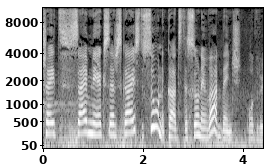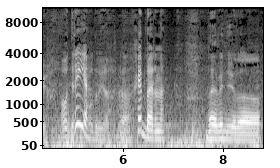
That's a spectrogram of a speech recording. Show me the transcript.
šeit saimnieks ar skaistu suni. Kāds tas sunim vārdiņš? Odrija. Odrija? Odrija, jā. Heberna. Nē, viņi ir uh,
